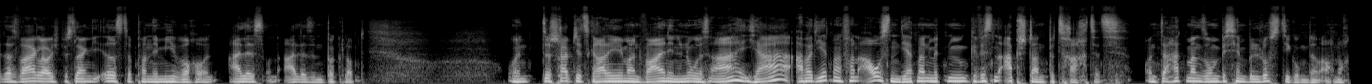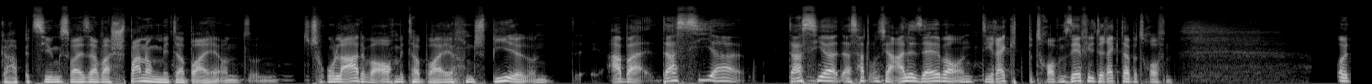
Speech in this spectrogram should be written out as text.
Das war, glaube ich, bislang die erste Pandemiewoche und alles und alle sind bekloppt. Und da schreibt jetzt gerade jemand Wahlen in den USA. Ja, aber die hat man von außen, die hat man mit einem gewissen Abstand betrachtet. Und da hat man so ein bisschen Belustigung dann auch noch gehabt, beziehungsweise da war Spannung mit dabei und, und Schokolade war auch mit dabei und Spiel. Und, aber das hier, das hier, das hat uns ja alle selber und direkt betroffen, sehr viel direkter betroffen. Und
